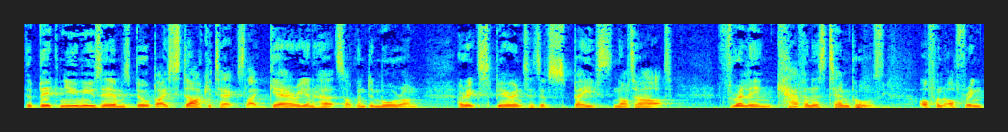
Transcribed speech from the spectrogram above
The big new museums built by star architects like Gehry and Herzog and de Meuron are experiences of space, not art. Thrilling, cavernous temples, often offering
